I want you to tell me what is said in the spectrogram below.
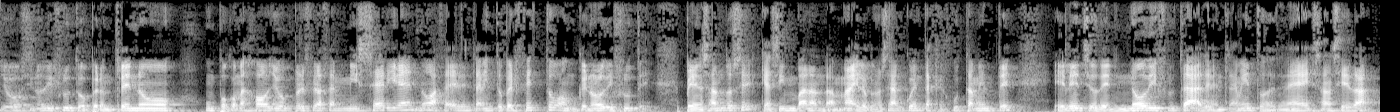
yo si no disfruto, pero entreno un poco mejor, yo prefiero hacer mis series, ¿no? Hacer el entrenamiento perfecto, aunque no lo disfrute, pensándose que así van a andar más. Y lo que no se dan cuenta es que justamente el hecho de no disfrutar del entrenamiento, de tener esa ansiedad,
